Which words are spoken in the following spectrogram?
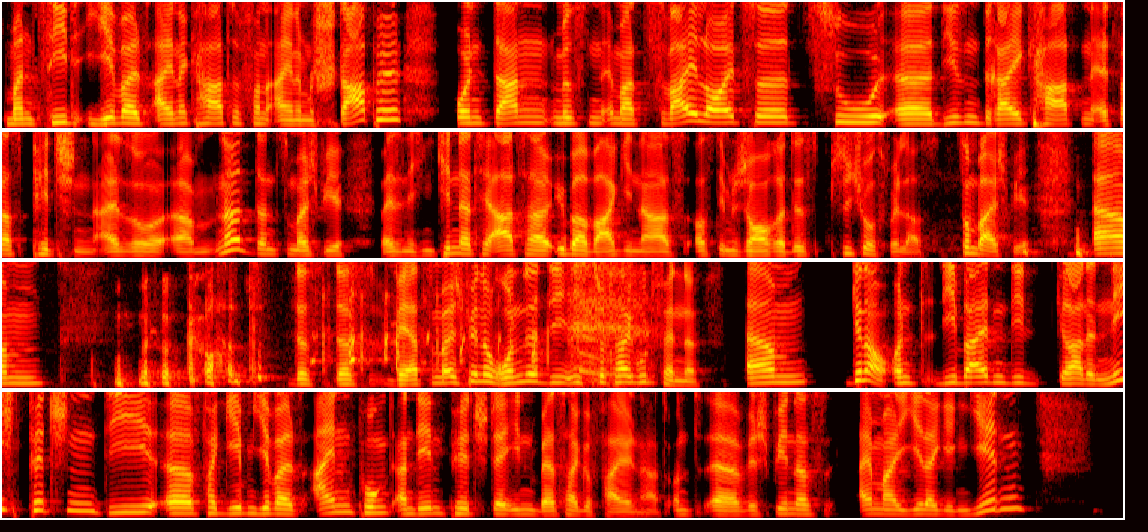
man zieht jeweils eine Karte von einem Stapel und dann müssen immer zwei Leute zu äh, diesen drei Karten etwas pitchen. Also ähm, ne, dann zum Beispiel, weiß ich nicht, ein Kindertheater über Vaginas aus dem Genre des Psychothrillers zum Beispiel. ähm, oh Gott. Das, das wäre zum Beispiel eine Runde, die ich total gut fände. Ähm, Genau, und die beiden, die gerade nicht pitchen, die äh, vergeben jeweils einen Punkt an den Pitch, der ihnen besser gefallen hat. Und äh, wir spielen das einmal jeder gegen jeden,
